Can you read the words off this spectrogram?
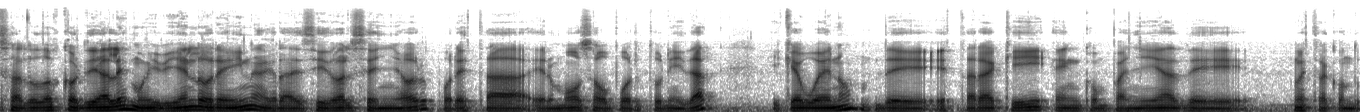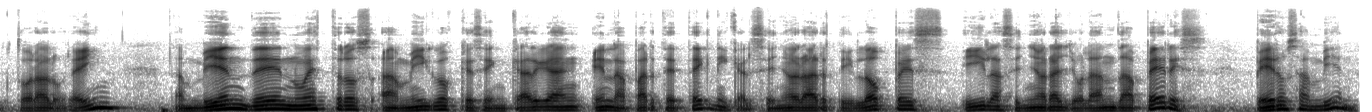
Saludos cordiales, muy bien, Lorena. Agradecido al Señor por esta hermosa oportunidad. Y qué bueno de estar aquí en compañía de nuestra conductora Lorraine también de nuestros amigos que se encargan en la parte técnica, el señor Arti López y la señora Yolanda Pérez. Pero también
